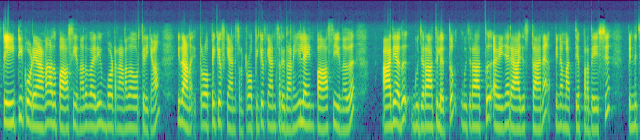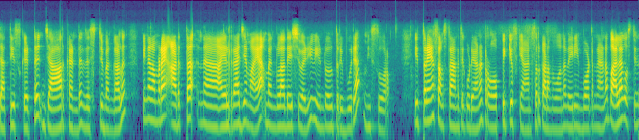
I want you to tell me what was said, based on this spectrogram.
സ്റ്റേറ്റിൽ കൂടെയാണ് അത് പാസ് ചെയ്യുന്നത്? അത് വെരി ഇമ്പോർട്ടന്റ് ആണ് അത് ഓർത്തിരിക്കണം. ഇതാണ് tropic of cancer tropic of cancer ഇതാണ് ഈ ലൈൻ പാസ് ചെയ്യുന്നത്. ആദ്യം അത് ഗുജറാത്തിലെത്തും. ഗുജറാത്ത് കഴിഞ്ഞ രാജസ്ഥാന് പിന്നെ മധ്യപ്രദേശ് പിന്നെ ഛത്തീസ്ഗഡ് ജാർഖണ്ഡ് വെസ്റ്റ് ബംഗാൾ പിന്നെ നമ്മുടെ അടുത്ത അയൽ അയൽരാജ്യമായ ബംഗ്ലാദേശ് വഴി വീണ്ടും അത് ത്രിപുര മിസോറം. ഇത്രയും സംസ്ഥാനത്തിൽ കൂടിയാണ് ട്രോപ്പിക് ഓഫ് ക്യാൻസർ കടന്നു പോകുന്നത് വെരി ഇമ്പോർട്ടന്റ് ആണ്. പല ക്വസ്റ്റ്യൻ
